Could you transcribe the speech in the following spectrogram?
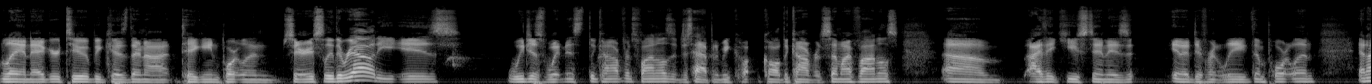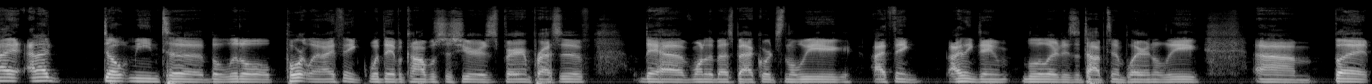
lay an egg or two because they're not taking Portland seriously. The reality is we just witnessed the conference finals. It just happened to be ca- called the conference semifinals. Um, I think Houston is in a different league than Portland. And I, and I don't mean to belittle Portland. I think what they've accomplished this year is very impressive. They have one of the best backcourts in the league. I think I think Dame Lillard is a top ten player in the league. Um, but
